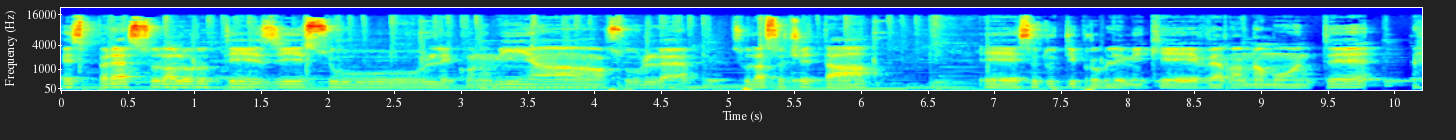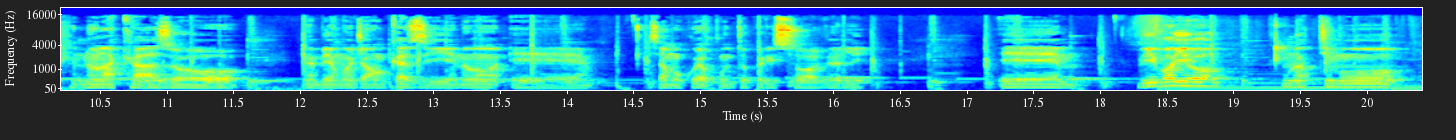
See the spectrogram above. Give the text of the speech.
espresso la loro tesi sull'economia, sul, sulla società e su tutti i problemi che verranno a monte. Non a caso ne abbiamo già un casino e siamo qui appunto per risolverli. E vi voglio un attimo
